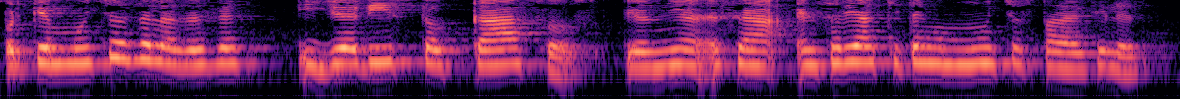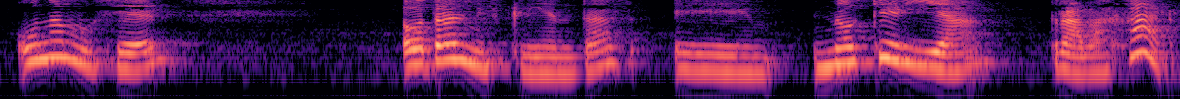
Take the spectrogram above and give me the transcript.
Porque muchas de las veces, y yo he visto casos, Dios mío, o sea, en serio aquí tengo muchos para decirles, una mujer, otra de mis clientas, eh, no quería trabajar,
